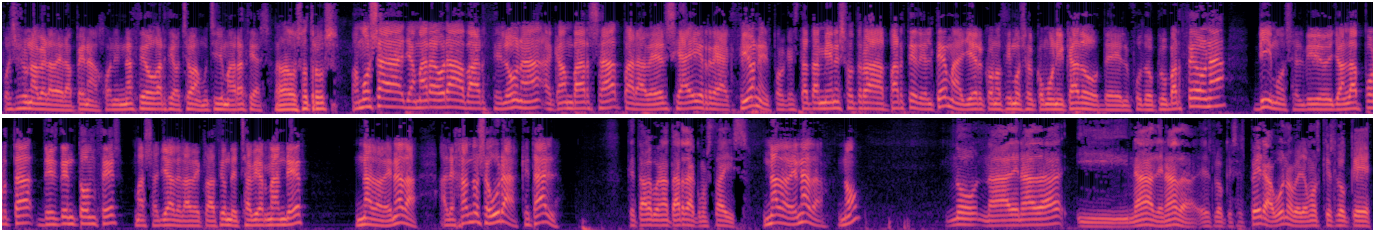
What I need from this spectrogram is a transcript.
pues es una verdadera pena. Juan Ignacio García Ochoa, muchísimas gracias. Nada, a vosotros. Vamos a llamar ahora a Barcelona, acá en Barça, para ver si hay reacciones, porque esta también es otra parte del tema. Ayer conocimos el comunicado del Fútbol Club Barcelona, vimos el vídeo de Joan Laporta, desde entonces, más allá de la declaración de Xavi Hernández, nada de nada. Alejandro Segura, ¿qué tal? ¿Qué tal? Buena tarde, ¿cómo estáis? Nada de nada, ¿no? No, nada de nada y nada de nada, es lo que se espera. Bueno, veremos qué es lo que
